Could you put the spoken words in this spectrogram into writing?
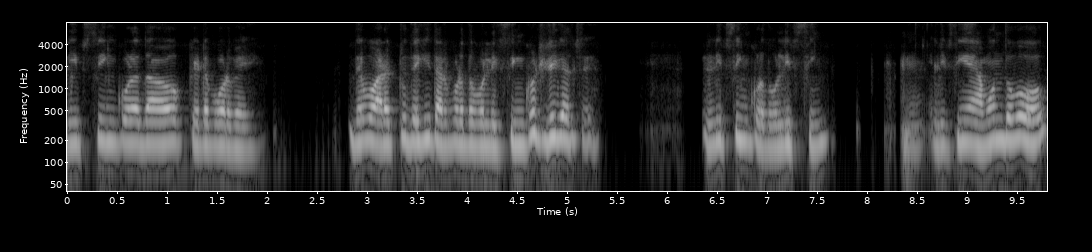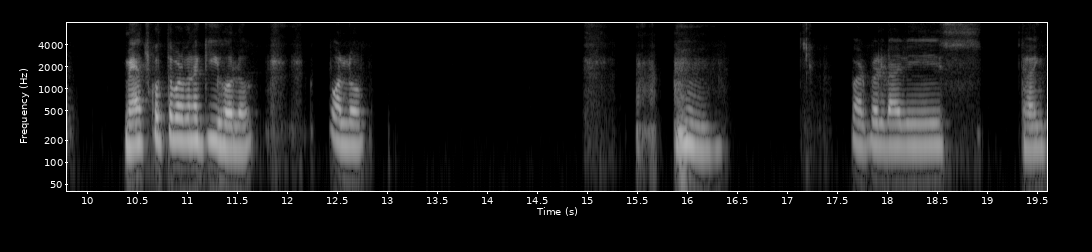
লিপসিং করে দাও, কেটে পড়বে। দেবো আরেকটু দেখি, তারপরে দেবো লিপসিং করে ঠিক আছে? লিপসিং করে দেবো লিপসিং লিপসিংয়ে এমন দেবো ম্যাচ করতে পারবে না, কি হলো? বলো। পার্পেল ডাইরিস থ্যাংক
